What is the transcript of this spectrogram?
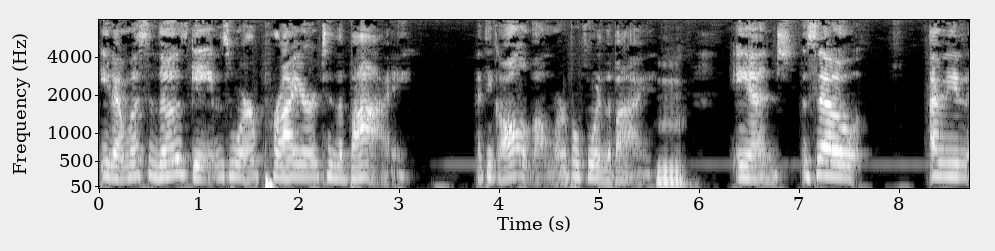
you know, most of those games were prior to the bye. I think all of them were before the bye. mm, And so, I mean,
